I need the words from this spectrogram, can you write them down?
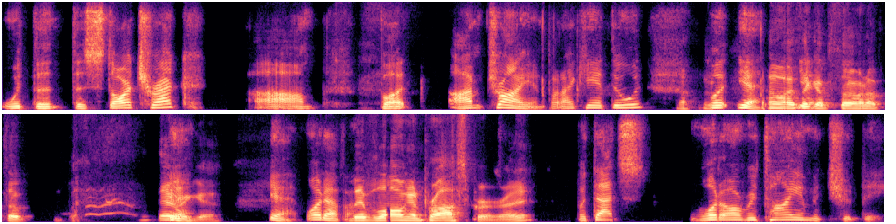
with the the Star Trek, um, but I'm trying, but I can't do it. But yeah. Oh, I think yeah. I'm throwing up the. there Yeah. we go. Yeah, whatever. Live long and prosper, right? but that's what our retirement should be.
